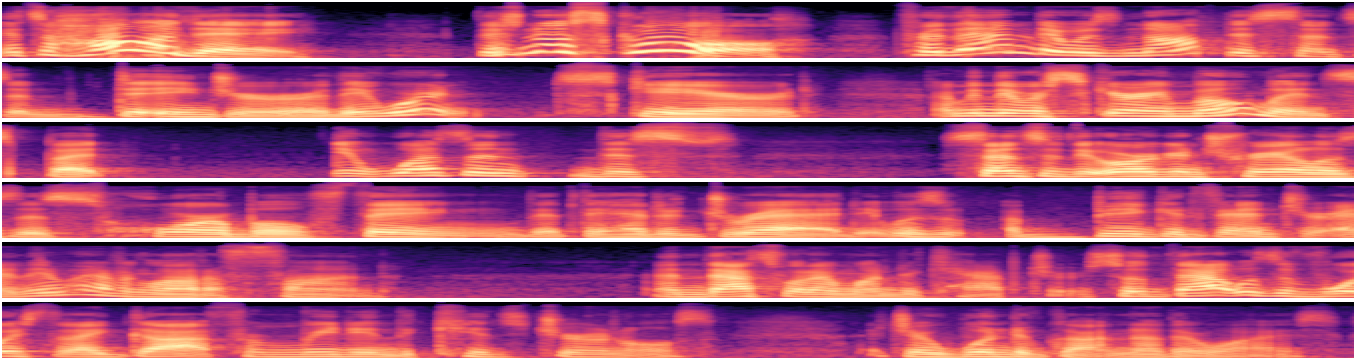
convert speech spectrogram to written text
it's a holiday. There's no school. For them, there was not this sense of danger. They weren't scared. I mean, there were scary moments, but it wasn't this sense of the Oregon Trail as this horrible thing that they had to dread. It was a big adventure, and they were having a lot of fun. And that's what I wanted to capture. So that was a voice that I got from reading the kids' journals, which I wouldn't have gotten otherwise.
